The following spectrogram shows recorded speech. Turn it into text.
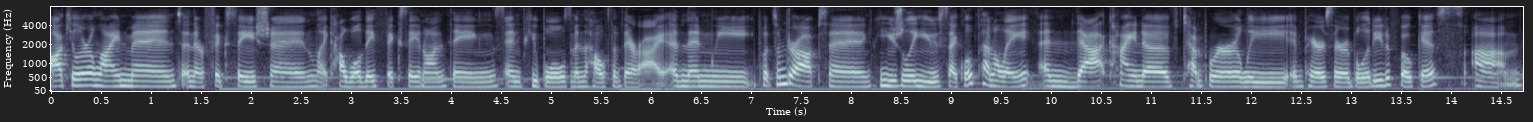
ocular alignment and their fixation, like how well they fixate on things and pupils and the health of their eye. And then we put some drops in. We usually use cyclopentolate and that kind of temporarily impairs their ability to focus. Um,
